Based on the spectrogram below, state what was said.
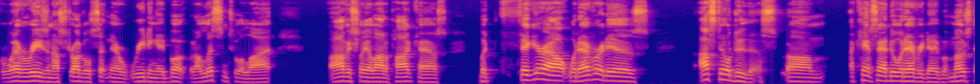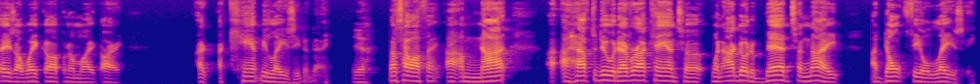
for whatever reason, I struggle sitting there reading a book, but I listen to a lot. Obviously, a lot of podcasts. But figure out whatever it is. I still do this. Um, I can't say I do it every day, but most days I wake up and I'm like, all right, I, I can't be lazy today. Yeah. That's how I think. I, I'm not, I- I have to do whatever I can to, when I go to bed tonight, I don't feel lazy.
